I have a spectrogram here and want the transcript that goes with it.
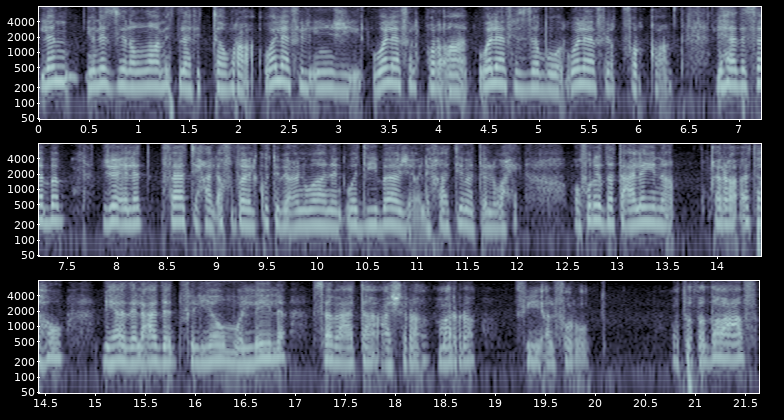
لم ينزل الله مثلها في التوراة ولا في الإنجيل ولا في القرآن ولا في الزبور ولا في الفرقان. لهذا السبب جعلت فاتحة الأفضل الكتب عنوانا وديباجة لخاتمة الوحي. وفرضت علينا قراءته بهذا العدد في اليوم والليلة سبعة عشر مرة في الفروض. وتتضاعف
